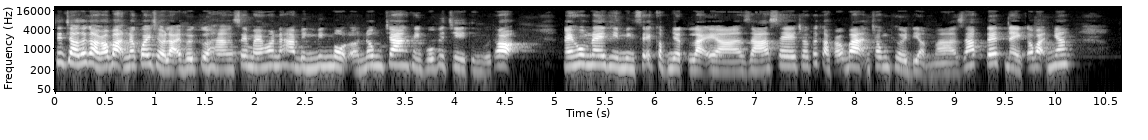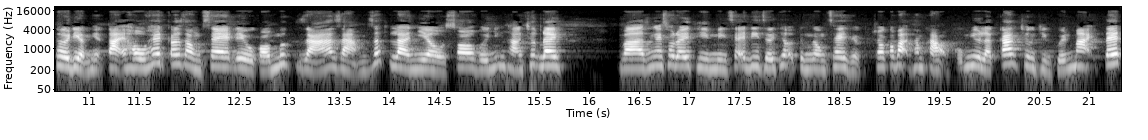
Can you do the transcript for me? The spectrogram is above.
Xin chào tất cả các bạn đã quay trở lại với cửa hàng xe máy Honda Bình Minh 1 ở Nông Trang, thành phố Việt Trì, tỉnh Phú Thọ. Ngày hôm nay thì mình sẽ cập nhật lại à, giá xe cho tất cả các bạn trong thời điểm à, giáp Tết này các bạn nhé. Thời điểm hiện tại hầu hết các dòng xe đều có mức giá giảm rất là nhiều so với những tháng trước đây. Và ngay sau đây thì mình sẽ đi giới thiệu từng dòng xe để cho các bạn tham khảo cũng như là các chương trình khuyến mại Tết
